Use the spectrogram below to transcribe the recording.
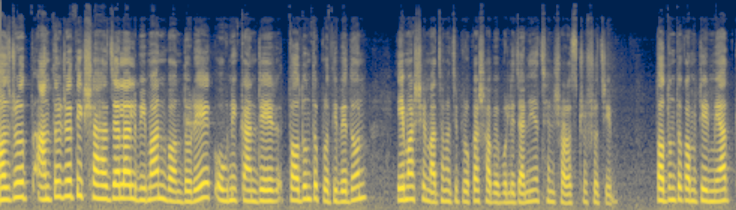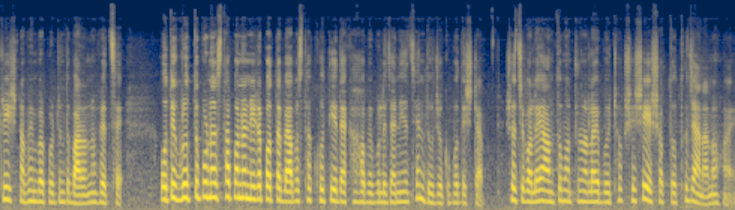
হজরত আন্তর্জাতিক শাহজালাল বিমানবন্দরে অগ্নিকাণ্ডের তদন্ত প্রতিবেদন এ মাসের মাঝামাঝি প্রকাশ হবে বলে জানিয়েছেন স্বরাষ্ট্র সচিব। তদন্ত কমিটির মেয়াদ ত্রিশ নভেম্বর পর্যন্ত বাড়ানো হয়েছে। অতি গুরুত্বপূর্ণ স্থাপনা নিরাপত্তা ব্যবস্থা খতিয়ে দেখা হবে বলে জানিয়েছেন দুর্যোগ উপদেষ্টা। সচিবালয়ে আন্তমন্ত্রণালয় বৈঠক শেষে এসব তথ্য জানানো হয়।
